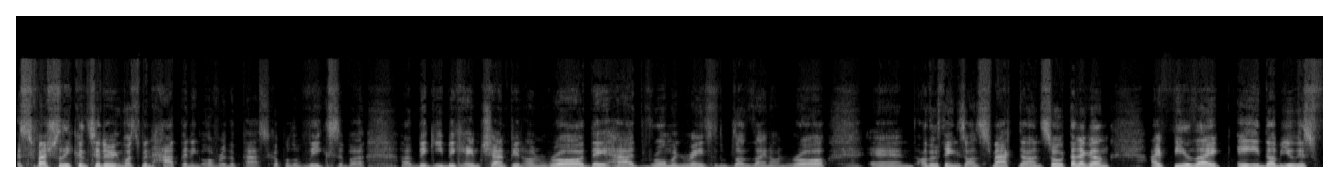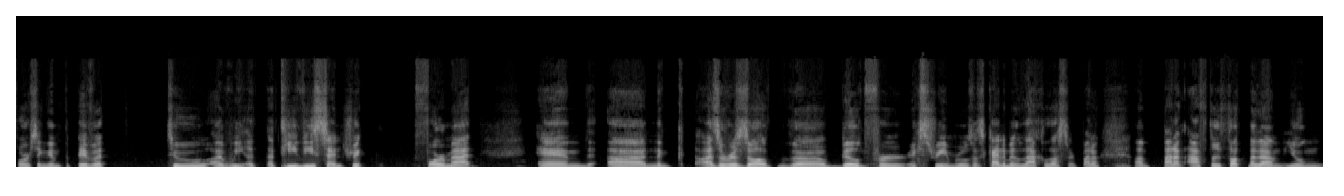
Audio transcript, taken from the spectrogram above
especially considering what's been happening over the past couple of weeks. Diba? Uh, Big E became champion on Raw. They had Roman Reigns of the Bloodline on Raw and other things on SmackDown. So talagang, I feel like AEW is forcing them to pivot to a, a TV-centric format. And uh, nag, as a result, the build for Extreme Rules has kind of been lackluster. Parang, um, parang afterthought na lang yung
